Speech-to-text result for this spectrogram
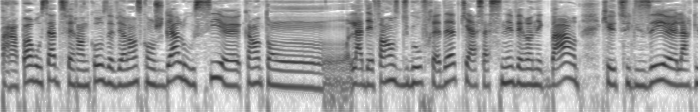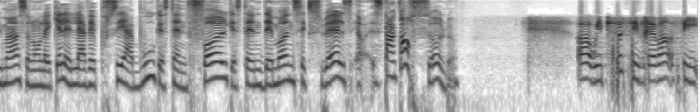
par rapport aussi à différentes causes de violence conjugale aussi euh, quand on la défense d'Hugo Fredette qui a assassiné Véronique Bard qui a utilisé l'argument selon lequel elle l'avait poussé à bout que c'était une folle, que c'était une démone sexuelle, c'est encore ça là. Ah oui, puis ça c'est vraiment c'est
